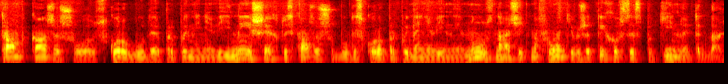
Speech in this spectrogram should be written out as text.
Трамп каже, що скоро буде припинення війни, ще хтось каже, що буде скоро припинення війни. Ну, значить, на фронті вже тихо, все спокійно і так далі.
